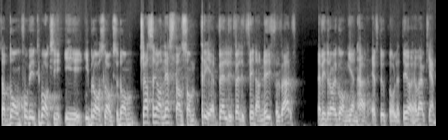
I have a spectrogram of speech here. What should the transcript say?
Så att de får vi tillbaka i, i, i bra slag. Så de klassar jag nästan som tre väldigt, väldigt fina nyförvärv när vi drar igång igen här efter uppehållet. Det gör jag verkligen.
